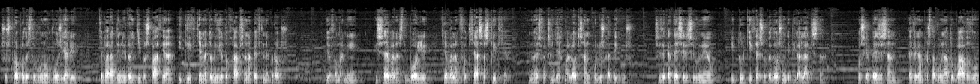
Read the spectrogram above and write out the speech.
στους πρόποδες του βουνού Βούζιαρη και παρά την ηρωική προσπάθεια ητήθηκε με τον ίδιο το χάψα να πέφτει νεκρός. Οι Οθωμανοί εισέβαλαν στην πόλη και έβαλαν φωτιά στα σπίτια, ενώ έσφαξαν και εχμαλώτησαν πολλούς κατοίκους. Στις 14 Ιουνίου οι Τούρκοι θα εσωπεδώσουν και τη Γαλάτιστα. Όσοι επέζησαν έφυγαν προς τα βουνά του Βάβδου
